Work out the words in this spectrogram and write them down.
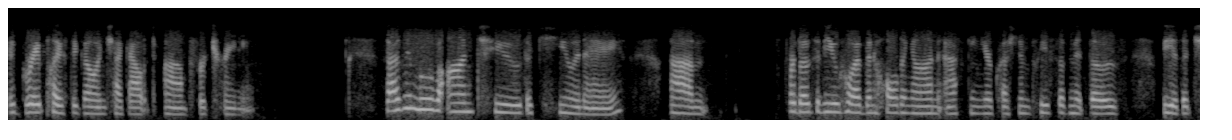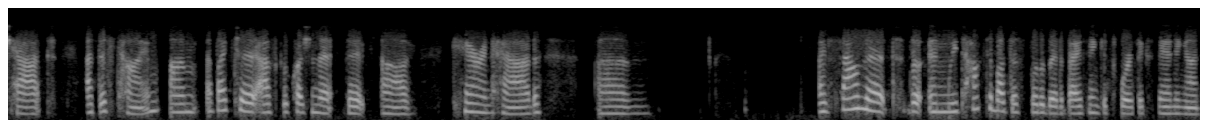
a great place to go and check out um, for training. So as we move on to the Q&A, um, for those of you who have been holding on asking your question, please submit those via the chat at this time. Um, I'd like to ask a question that, that uh, Karen had. Um, I found that, the, and we talked about this a little bit, but I think it's worth expanding on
